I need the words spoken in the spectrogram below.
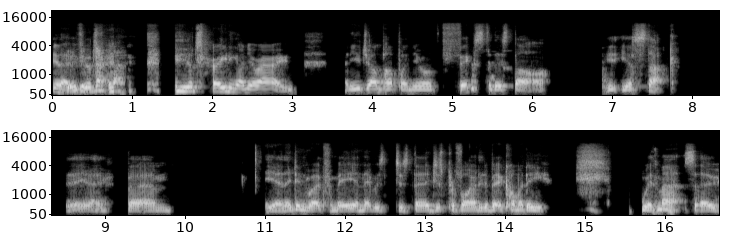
You know, if you're tra- if you're training on your own and you jump up and you're fixed to this bar, you're stuck." You know, but um, yeah, they didn't work for me, and it was just they just provided a bit of comedy with Matt. So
